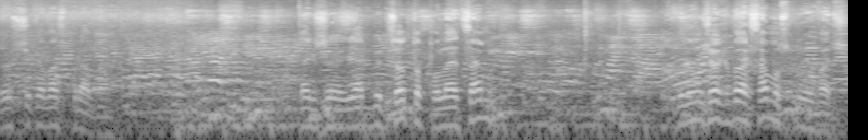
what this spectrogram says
To jest ciekawa sprawa. Także jakby co, to polecam. Będę musiał chyba tak samo spróbować.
